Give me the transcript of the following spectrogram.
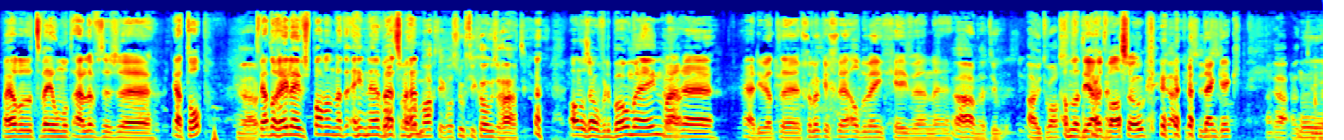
Wij hadden er 211, dus eh, ja, top. Ja, Het werd nog heel even spannend met één eh, batsman. machtig, wat sloeg die gozer hard. Alles over de bomen heen, maar ja, die werd gelukkig LBW gegeven. En, Ja, omdat hij uit was. omdat hij uit was ook, Ja, precies. denk ik. Ja, en Nee, toen,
